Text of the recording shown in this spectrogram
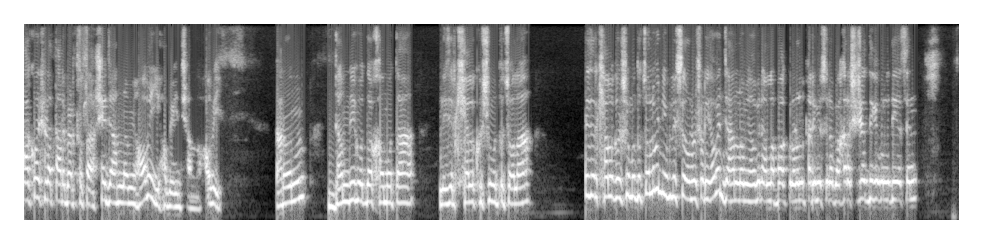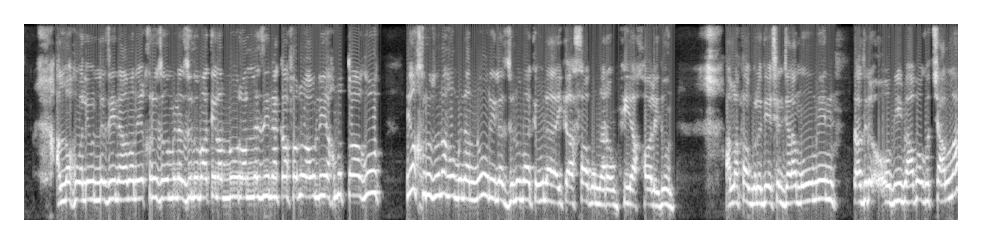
না করে, সেটা তার ব্যর্থতা। সে জাহান্নামী হবেই হবে ইনশাআল্লাহ, হবেই। কারণ দাম্ভিকতা, ক্ষমতা, নিজের খেয়াল খুশি মতো চলা, নিজের খেয়াল খুশি মতো চলবেন ইবলিসের অনুসারী হবেন, জাহান্নামী হবেন। আল্লাহ পাক কোরআনুল কারিমে সূরা বাকারা শেষের দিকে বলে দিয়েছেন, আল্লাহু ওয়ালিউল্লাযিনা আমানু মিনাজ যুলুমাতি ইলান নূর ওয়াল্লাযিনা কাফারু তাগুত মিনান নূর ইলাজ যুলুমাতি উলাইকা আসহাবুন নার হুম খালিদুন। আল্লাহ পাক বলে দিয়েছেন, যারা মুমিন তাদের অভিভাবক হচ্ছে আল্লাহ।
